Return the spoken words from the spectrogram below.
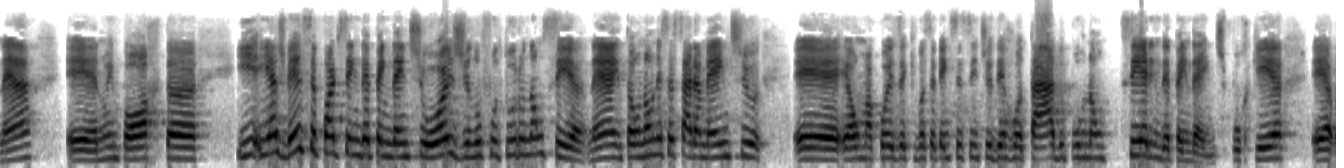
né? É, não importa. E, e às vezes você pode ser independente hoje, no futuro não ser, né? Então não necessariamente é, é uma coisa que você tem que se sentir derrotado por não ser independente, porque é,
